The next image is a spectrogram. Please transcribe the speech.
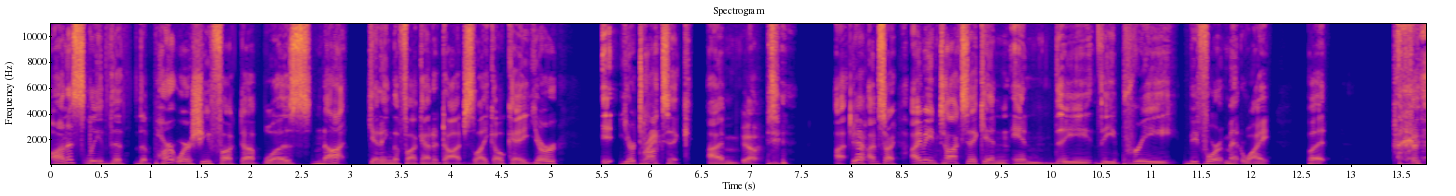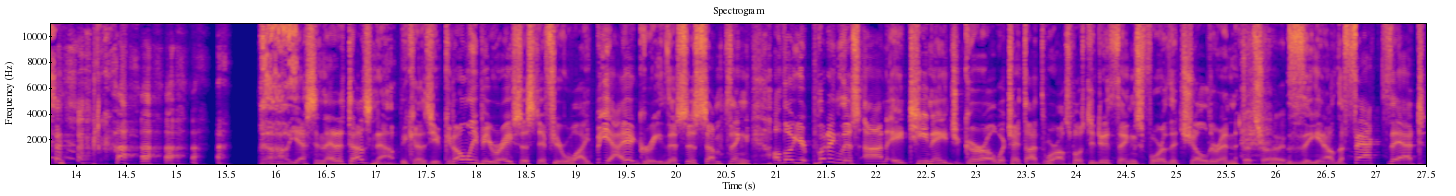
honestly, the the part where she fucked up was not getting the fuck out of Dodge. It's like, okay, you're you're toxic. I'm yeah. I, yeah. I'm sorry. I mean toxic in in the the pre before it meant white, but Oh, yes, and that it does now because you can only be racist if you're white. But yeah, I agree. This is something, although you're putting this on a teenage girl, which I thought we're all supposed to do things for the children. That's right. The, you know, the fact that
